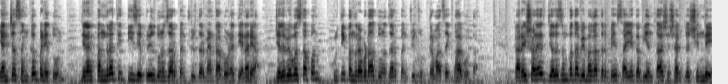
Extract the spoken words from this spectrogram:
यांच्या संकल्पनेतून दिनांक पंधरा ते तीस एप्रिल दोन हजार पंचवीस दरम्यान राबवण्यात येणाऱ्या जलव्यवस्थापन कृती पंधरवडा दोन हजार पंचवीस उपक्रमाचा एक भाग होता. कार्यशाळेत जलसंपदा विभागातर्फे सहाय्यक अभियंता शशांक शिंदे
